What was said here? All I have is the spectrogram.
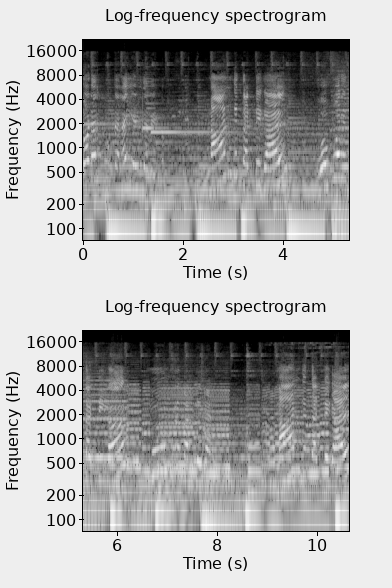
தொடர் கூட்டலை எழுத வேண்டும். நான்கு தட்டுகள் ஒவ்வொரு தட்டிலும் மூன்று பந்துகள். நான்கு தட்டுகள்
